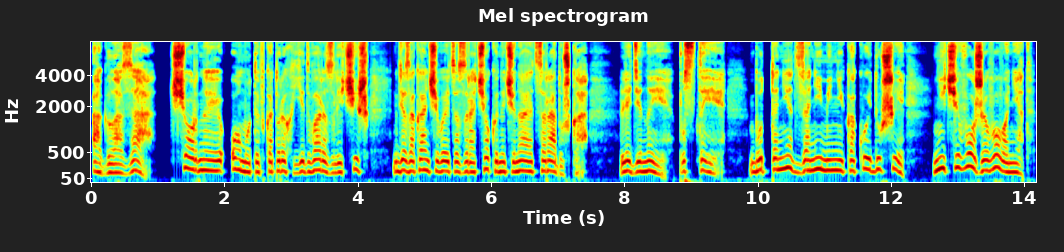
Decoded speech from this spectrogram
а глаза — черные омуты, в которых едва различишь, где заканчивается зрачок и начинается радужка, ледяные, пустые, будто нет за ними никакой души, ничего живого нет.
